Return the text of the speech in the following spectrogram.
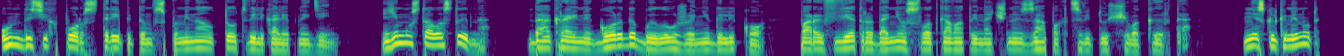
Он до сих пор с трепетом вспоминал тот великолепный день. Ему стало стыдно. До окраины города было уже недалеко. Порыв ветра донес сладковатый ночной запах цветущего кырта. Несколько минут,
